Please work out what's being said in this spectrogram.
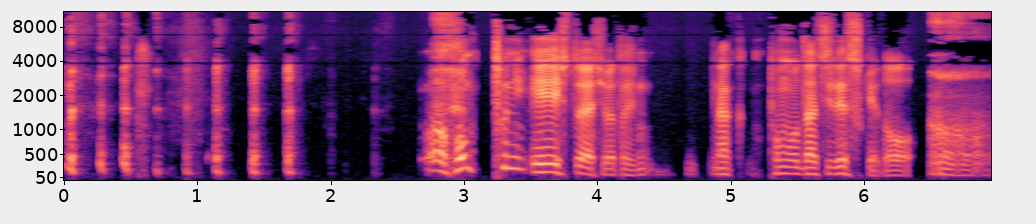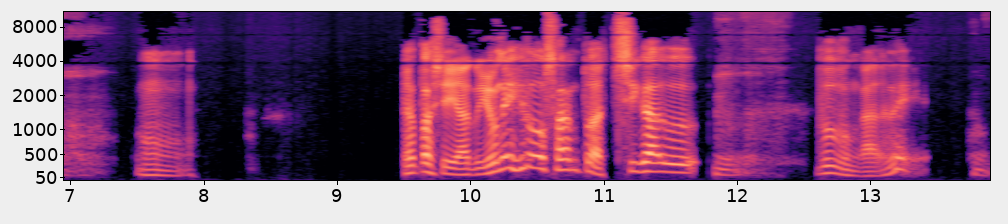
まあ本当にええ人やし、私、なんか友達ですけど、あうん。やっぱし、あの、米広さんとは違う部分があるねうん。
